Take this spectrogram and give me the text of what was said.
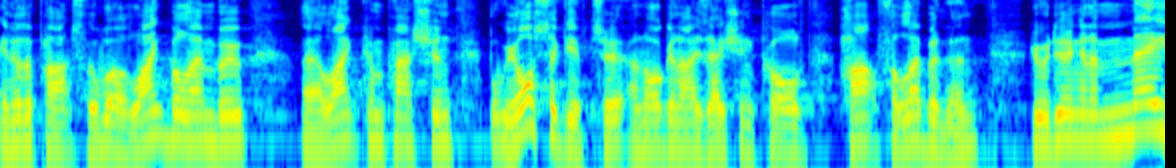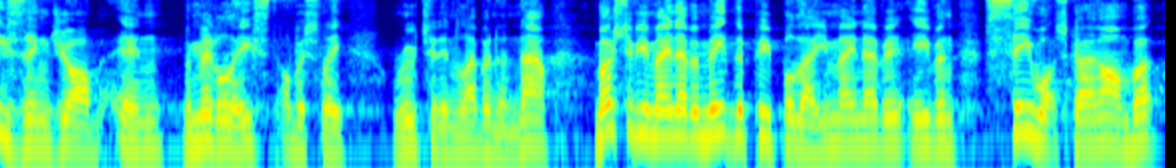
in other parts of the world, like Bulembu, uh, like Compassion, but we also give to an organization called Heart for Lebanon, who are doing an amazing job in the Middle East, obviously rooted in Lebanon. Now, most of you may never meet the people there, you may never even see what's going on, but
